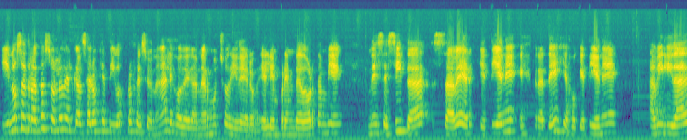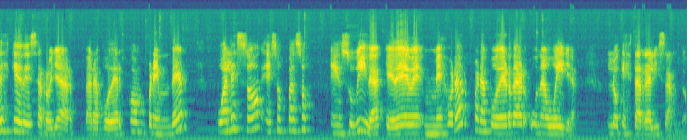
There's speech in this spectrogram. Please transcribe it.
Y no se trata solo de alcanzar objetivos profesionales o de ganar mucho dinero. El emprendedor también necesita saber que tiene estrategias o que tiene habilidades que desarrollar para poder comprender cuáles son esos pasos en su vida que debe mejorar para poder dar una huella lo que está realizando.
